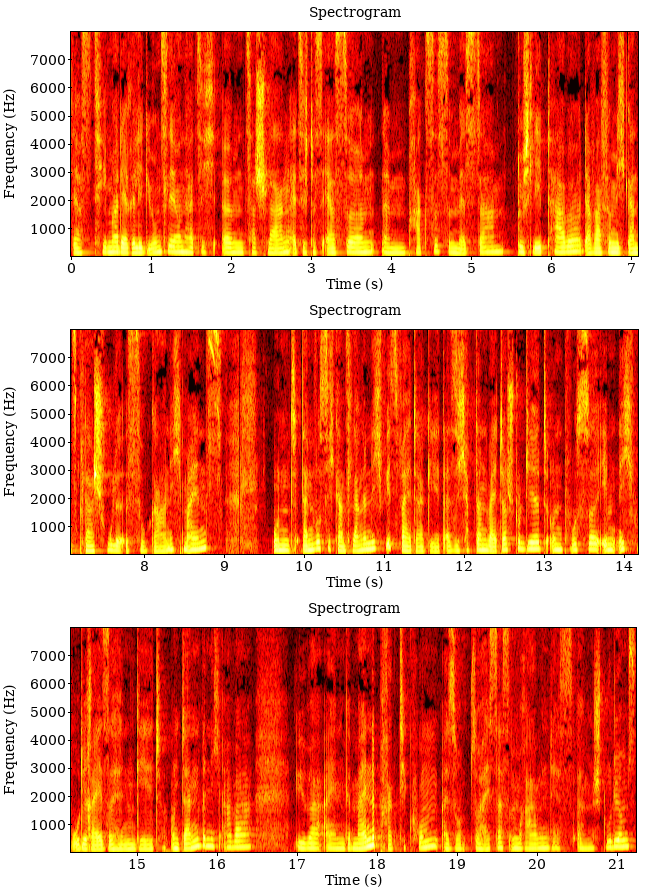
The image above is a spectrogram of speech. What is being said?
Das Thema der Religionslehrerin hat sich ähm, zerschlagen, als ich das erste ähm, Praxissemester durchlebt habe. Da war für mich ganz klar, Schule ist so gar nicht meins. Und dann wusste ich ganz lange nicht, wie es weitergeht. Also ich habe dann weiter studiert und wusste eben nicht, wo die Reise hingeht. Und dann bin ich aber über ein Gemeindepraktikum, also so heißt das im Rahmen des ähm, Studiums,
